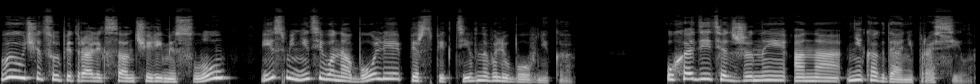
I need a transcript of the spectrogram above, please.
выучиться у Петра Александровича ремеслу и сменить его на более перспективного любовника. Уходить от жены она никогда не просила.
